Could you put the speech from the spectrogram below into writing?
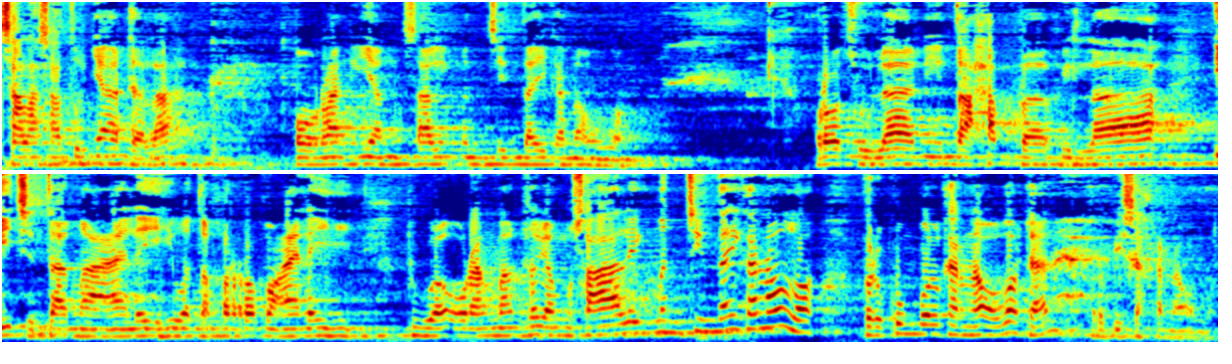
Salah satunya adalah orang yang saling mencintai karena Allah Rajulani tahabba fillah ijtama alaihi wa tafarraqa alaihi. Dua orang manusia yang saling mencintai karena Allah, berkumpul karena Allah dan berpisah karena Allah.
